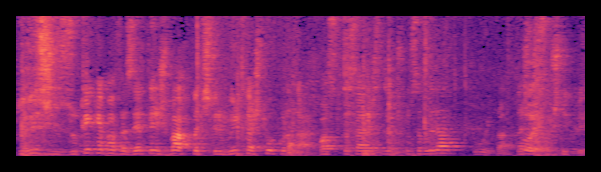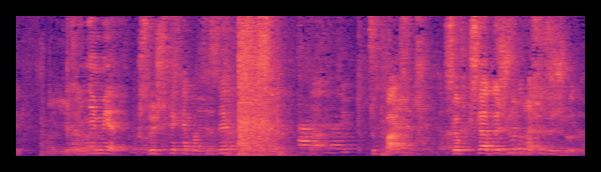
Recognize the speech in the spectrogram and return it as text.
Tu dizes o que é que é para fazer, tens barro para distribuir, estás tu a cortar. Posso passar esta responsabilidade? Ui, pronto, estás a substituir. Tinha medo. Percebeste o que é que é para fazer? Sim. Tu passas. Se eu precisar de ajuda, vocês ajudam.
